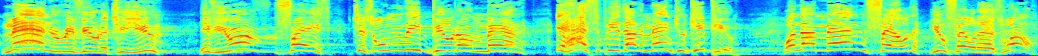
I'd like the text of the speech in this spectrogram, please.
man who revealed it to you, if your faith just only built on man, it has to be that man to keep you. When that man failed, you failed as well.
